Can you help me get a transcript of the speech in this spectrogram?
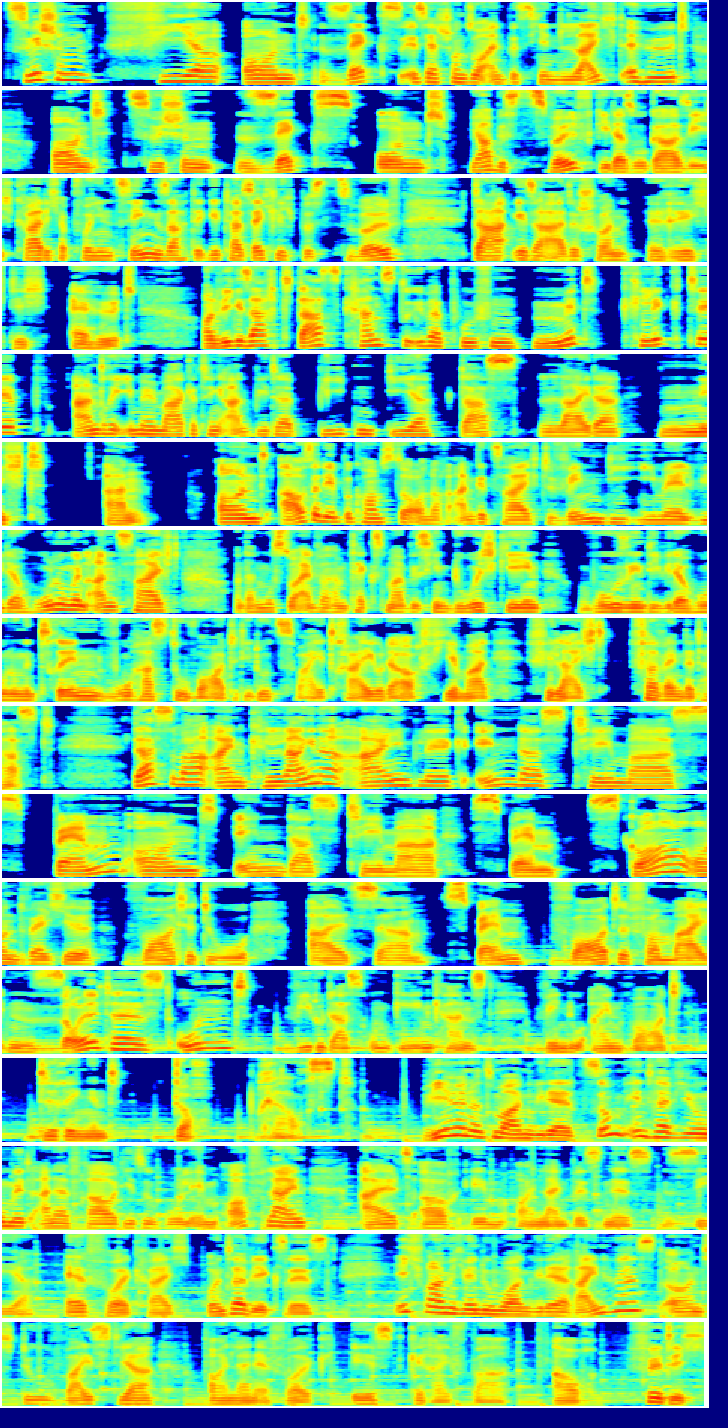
Zwischen vier und sechs ist er schon so ein bisschen leicht erhöht und zwischen sechs und ja bis zwölf geht er sogar, sehe ich gerade. Ich habe vorhin zehn gesagt, er geht tatsächlich bis zwölf. Da ist er also schon richtig erhöht. Und wie gesagt, das kannst du überprüfen mit Clicktip. Andere E-Mail-Marketing-Anbieter bieten dir das leider nicht an. Und außerdem bekommst du auch noch angezeigt, wenn die E-Mail Wiederholungen anzeigt. Und dann musst du einfach im Text mal ein bisschen durchgehen. Wo sind die Wiederholungen drin? Wo hast du Worte, die du zwei, drei oder auch viermal vielleicht verwendet hast? Das war ein kleiner Einblick in das Thema Spam und in das Thema Spam Score und welche Worte du als ähm, Spam-Worte vermeiden solltest und wie du das umgehen kannst, wenn du ein Wort dringend doch brauchst. Wir hören uns morgen wieder zum Interview mit einer Frau, die sowohl im Offline- als auch im Online-Business sehr erfolgreich unterwegs ist. Ich freue mich, wenn du morgen wieder reinhörst und du weißt ja, Online-Erfolg ist greifbar, auch für dich.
